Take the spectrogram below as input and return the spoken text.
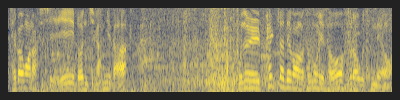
대광어 낚시 런칭합니다. 오늘 팔자 대광어 성공해서 돌아오고 싶네요.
